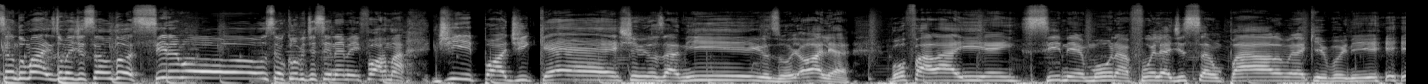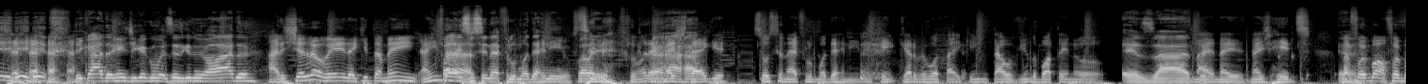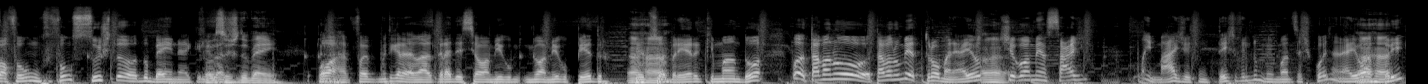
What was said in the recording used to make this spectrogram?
Começando mais uma edição do Cinema, o seu clube de cinema em forma de podcast, meus amigos. Olha, vou falar aí, hein? Cinemou na Folha de São Paulo, moleque bonito. Ricardo, a gente aqui com vocês aqui do meu lado. Alexandre Almeida aqui também, ainda... Fala seu cinéfilo moderninho. Fala cinéfilo moderninho. Hashtag sou cinéfilo moderninho, né? Quem, quero ver botar aí. Quem tá ouvindo, bota aí no... Exato. Na, na, nas redes. Mas É. foi bom, foi bom. Foi um, foi um susto do bem, né? Foi um negócio. susto do bem. Porra, foi muito agradável. Agradecer ao amigo, meu amigo Pedro, Pedro. Sobreiro, que mandou. Pô, eu tava no, tava no metrô, mano. Aí eu chegou uma mensagem, uma imagem com um texto. Eu falei, não me manda essas coisas, né? Aí eu abri.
